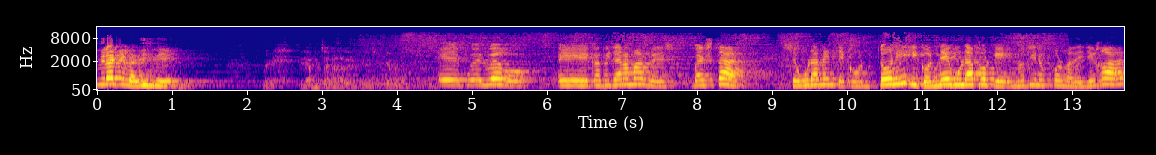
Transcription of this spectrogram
Mira que lo dice. Tenía muchas ganas de decir eso, ¿qué más? Eh, pues luego, eh, Capitana Marvel va a estar seguramente con Tony y con Nebula porque no tienen forma de llegar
